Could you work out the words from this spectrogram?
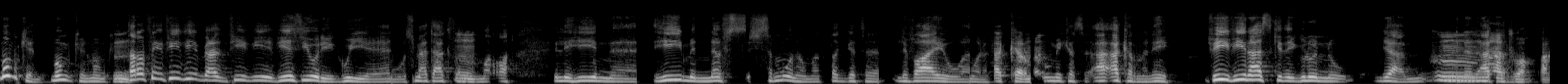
ممكن ممكن ممكن. مم. ترى في في في بعد في في في ثيوري قوية يعني وسمعتها أكثر من. مرة. اللي هي إن هي من نفس إيش يسمونهم؟ طقة ليفاي و أكرمن. وميكاسا آه، أكرمن اي في في ناس كذا يقولون إنه يا من ما أتوقع.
